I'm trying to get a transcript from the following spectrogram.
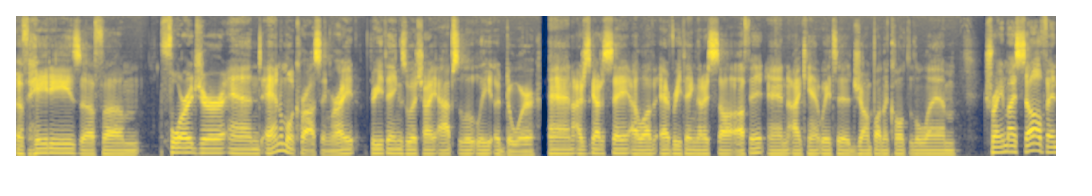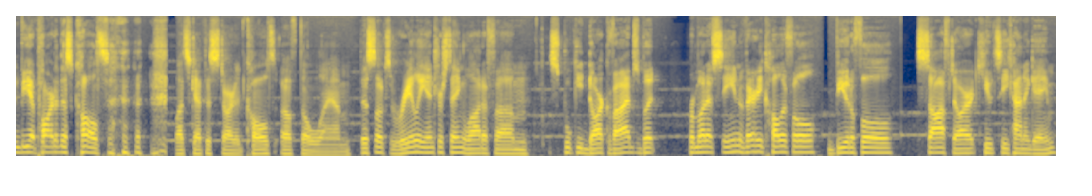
of Hades, of um, Forager, and Animal Crossing, right? Three things which I absolutely adore. And I just got to say, I love everything that I saw of it, and I can't wait to jump on the Cult of the Lamb, train myself, and be a part of this cult. Let's get this started. Cult of the Lamb. This looks really interesting. A lot of um, spooky, dark vibes, but from what I've seen, very colorful, beautiful, soft art, cutesy kind of game.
